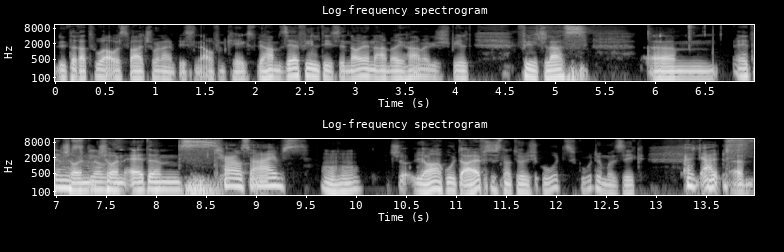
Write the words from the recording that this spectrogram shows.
Literaturauswahl schon ein bisschen auf den Keks. Wir haben sehr viel diese neuen Amerikaner gespielt, viel Glass, ähm, Adams, John, John Adams, Charles Ives. Mhm. Ja, gut, Ives ist natürlich gut, gute Musik. Äh, ähm,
